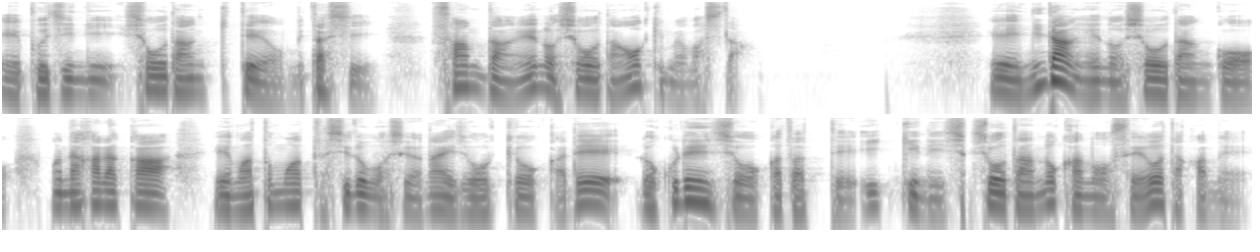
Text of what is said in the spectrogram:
えー、無事に商談規定を満たし、三段への昇段を決めました。え2段への昇段後、まなかなか、えまとまった白星がない状況下で6連勝を飾って一気に昇段の可能性を高め、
